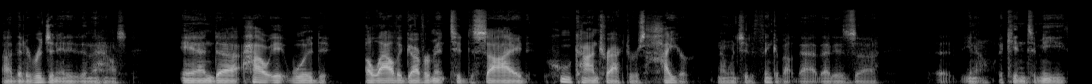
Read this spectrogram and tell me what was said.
uh, that originated in the House, and uh, how it would allow the government to decide who contractors hire. And I want you to think about that. That is uh, uh, you know, akin to me,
